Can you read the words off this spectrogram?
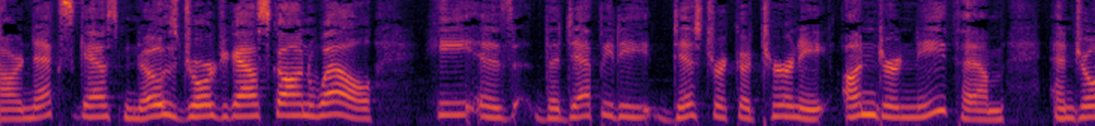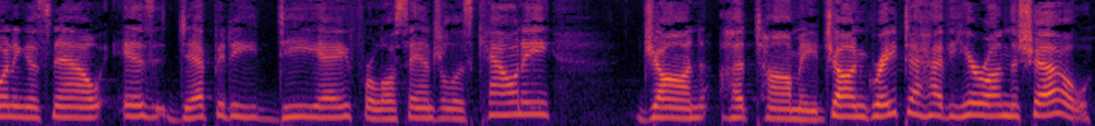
Our next guest knows George Gascon well. He is the deputy district attorney underneath him. And joining us now is deputy DA for Los Angeles County, John Hatami. John, great to have you here on the show.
